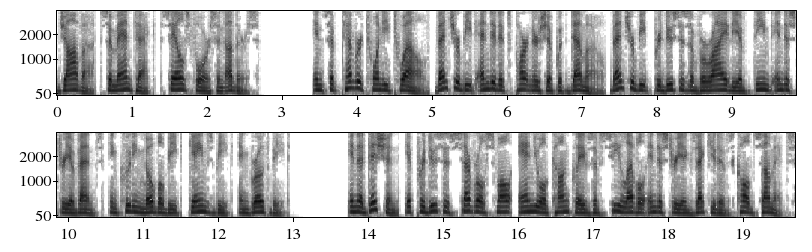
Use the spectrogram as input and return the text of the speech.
Java, Symantec, Salesforce and others. In September 2012, VentureBeat ended its partnership with Demo. VentureBeat produces a variety of themed industry events, including MobileBeat, GamesBeat, and GrowthBeat. In addition, it produces several small, annual conclaves of C-level industry executives called summits.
